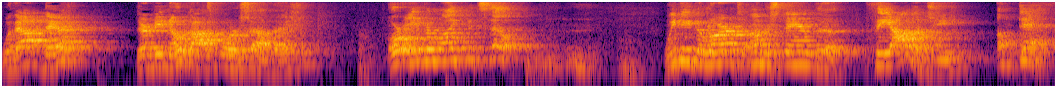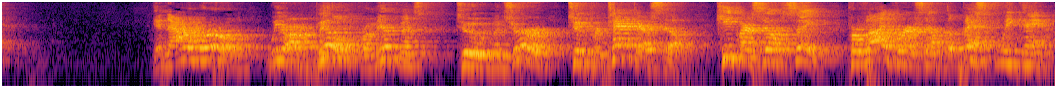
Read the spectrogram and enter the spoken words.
Without death, there'd be no gospel or salvation, or even life itself. We need to learn to understand the theology of death. In our world, we are built from infants to mature to protect ourselves, keep ourselves safe, provide for ourselves the best we can.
